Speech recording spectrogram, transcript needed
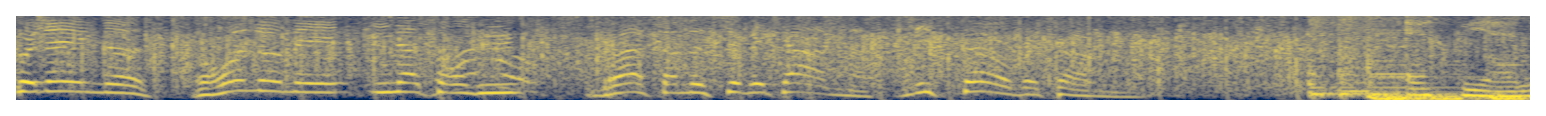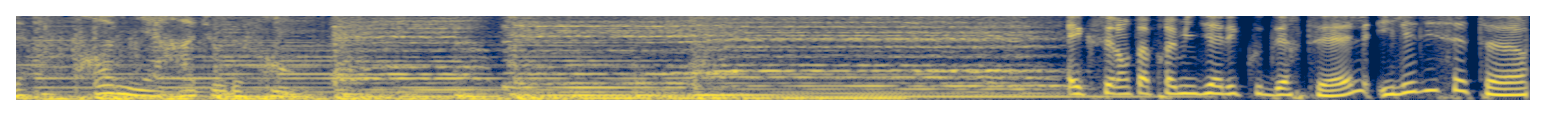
connaît une renommée inattendue grâce à Monsieur Beckham, Mr. Beckham. RTL, première radio de France. Excellent après-midi à l'écoute d'RTL, il est 17h.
